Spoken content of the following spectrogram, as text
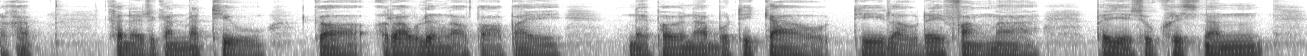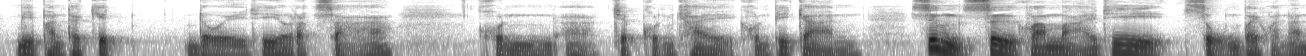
นะครับขณะเดียวกันแมทธิวก็เล่าเรื่องราวต่อไป ในพระวนะบทที่ 9 ที่เราได้ฟังมา พระเยซูคริสต์นั้นมีพันธกิจโดยที่รักษาคนเจ็บคนไข้คนพิการ ซึ่งสื่อความหมายที่สูงไปกว่านั้น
